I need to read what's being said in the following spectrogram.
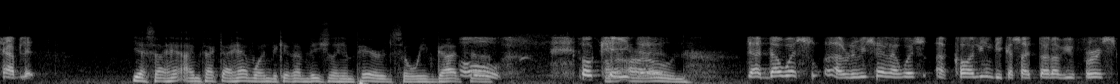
tablet. Yes, I ha- in fact I have one because I'm visually impaired, so we've got oh, okay, our, our own. That that was a reason I was uh, calling because I thought of you first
